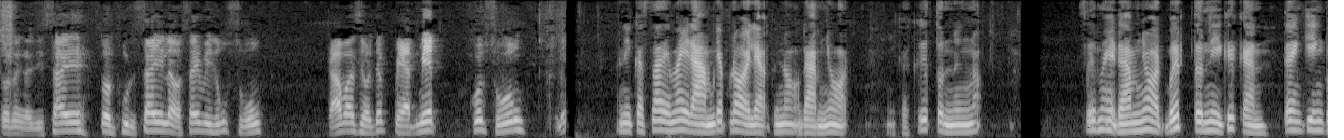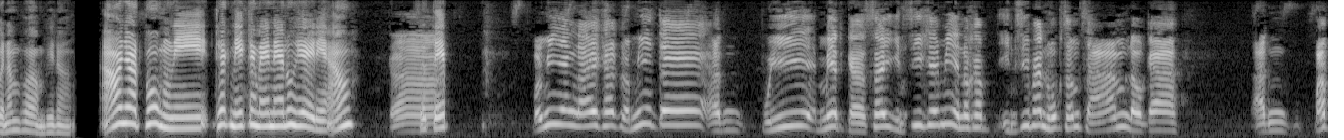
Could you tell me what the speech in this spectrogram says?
ต้นนั้นก็สิใส่ต้นพุ่นใส่แล้วใส่ไปสูงสูงๆกะว่าเสียวจะแปดเมตรความสูง อันนี้ก็ใส่ไม้ดามเรียบร้อยแล้วพี่น้องดามยอด นี่ก็คือต้นหนึ่งเนาะใส่ไม้ดามยอดเบิดต้นนี้คือกัน แต่งกิ่งไปน้ำพร้อมพี่น้อง เอายอดพุ่งนี่เทคนิคจังไดแน่ลุงเอนี่เอาก็สเต็ปบ่มีหยังไรครับก็มีแต่อันปุ๋ยเม็ดกับใส่อินทรีย์เคมีเนาะครับ อินทรีย์พันหกสามสามแล้วก็อันปรับ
